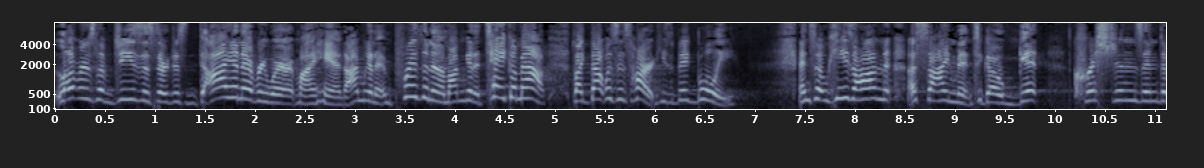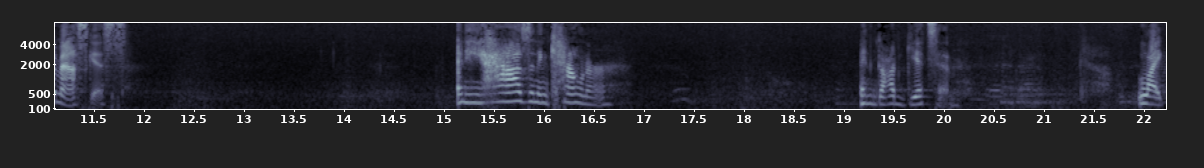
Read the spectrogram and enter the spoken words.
lovers of Jesus, they're just dying everywhere at my hand. I'm going to imprison them. I'm going to take them out. Like that was his heart. He's a big bully. And so he's on assignment to go get Christians in Damascus. And he has an encounter. And God gets him. Like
